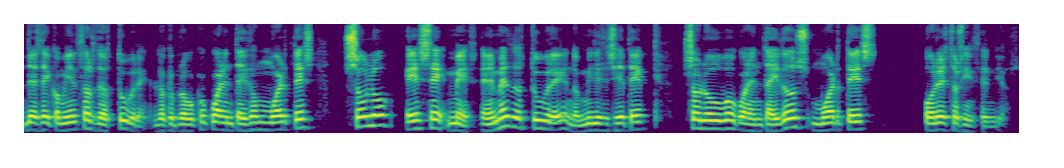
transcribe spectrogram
desde comienzos de octubre, lo que provocó 42 muertes solo ese mes. En el mes de octubre, en 2017, solo hubo 42 muertes por estos incendios.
